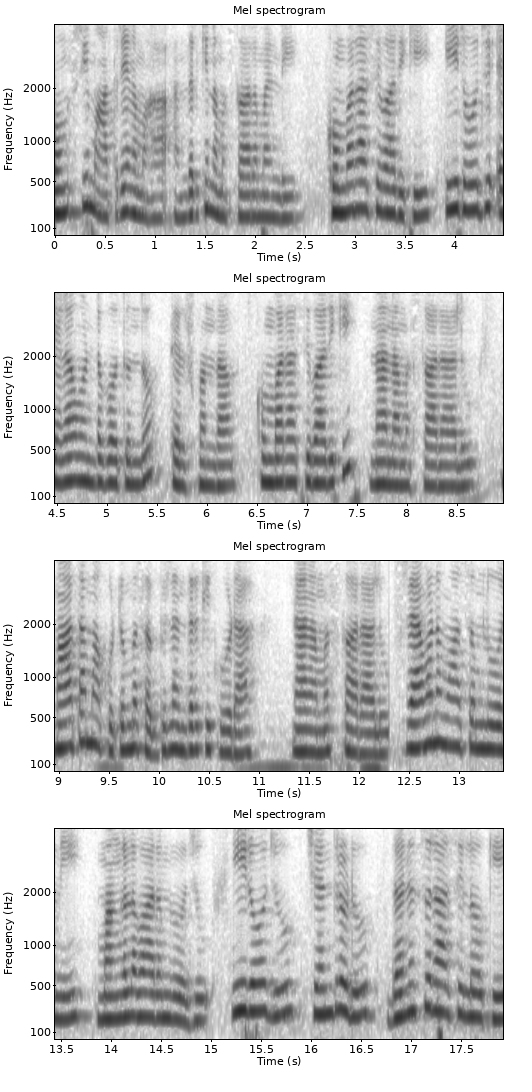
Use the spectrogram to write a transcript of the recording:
ఓం శ్రీ మాత్రే నమ. అందరికీ నమస్కారం అండి కుంభరాశి వారికి ఈ రోజు ఎలా ఉండబోతుందో తెలుసుకుందాం. కుంభరాశి వారికి నా నమస్కారాలు. మాత మా కుటుంబ సభ్యులందరికీ కూడా నా నమస్కారాలు. శ్రావణ మాసంలోని మంగళవారం రోజు ఈ రోజు చంద్రుడు ధనుసు రాశిలోకి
